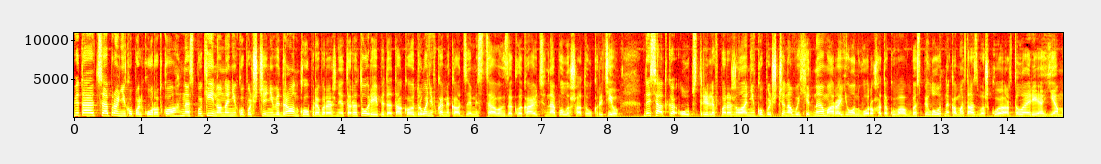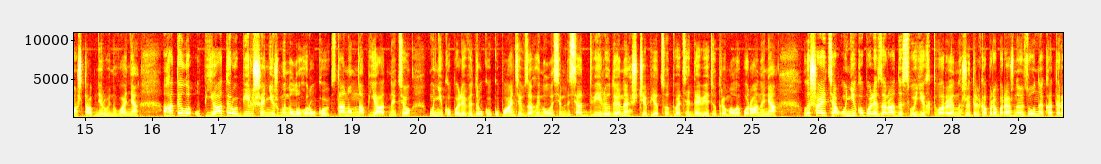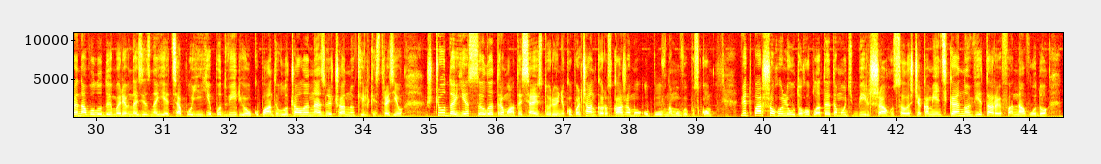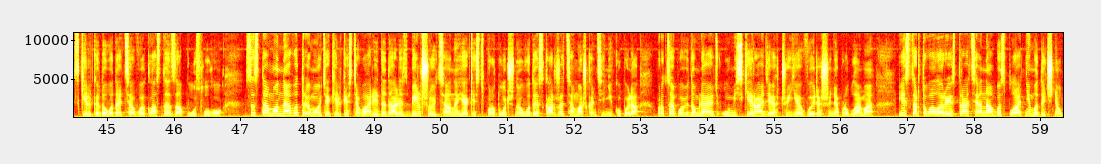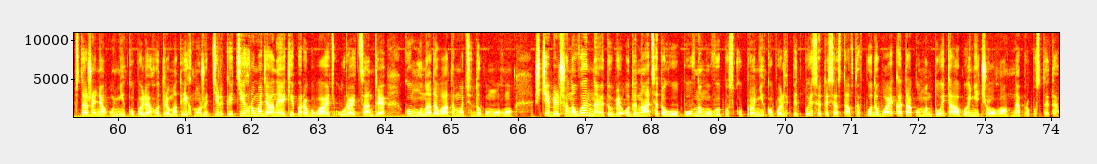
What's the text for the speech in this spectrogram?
Вітаю, це про Нікополь коротко. Неспокійно на Нікопольщині від ранку у прибережній території під атакою дронів камікадзе місцевих закликають не полишати укриттів. Десятки обстрілів пережила Нікопольщина вихідними. Район ворог атакував безпілотниками та з важкої артилерії. Є масштабні руйнування. Гатили у п'ятеро більше ніж минулого року. Станом на п'ятницю у Нікополі від рук окупантів загинули 72 людини. Ще 529 отримали поранення. Лишається у Нікополі заради своїх тварин. Жителька прибережної зони Катерина Володимирівна зізнається, по її подвір'ю окупанти влучали незліченну кількість разів, що дає сили триматися. Історію Нікопольчанки розкажемо у повному випуску. Від 1 лютого платитимуть більше у селище Кам'янське нові тарифи на воду. Скільки доведеться викласти за послугу? Системи не витримують, а кількість аварій дедалі збільшується. На якість проточної води скаржаться мешканці Нікополя. Про це повідомляють у міській раді, чи є вирішення проблеми. І стартувала реєстрація на безплатні медичні обстеження у Нікополі. Отримати їх можуть тільки ті громадяни, які перебувають у райцентрі. Кому надаватимуть допомогу. Ще більше новин на Ютубі 11-го у повному випуску про Нікополь. Підписуйтеся, ставте вподобайка та коментуйте, аби нічого не пропустити.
